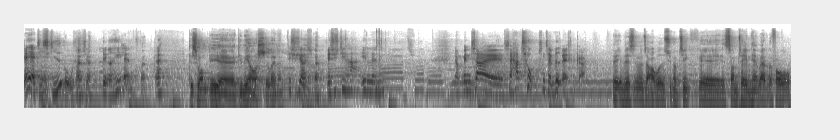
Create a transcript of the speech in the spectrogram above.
Ja, ja, de er skide gode, synes jeg. Det er noget helt andet. Ja, Det er som om, de er, de er mere os, eller et eller andet. det synes jeg også. Jeg synes, de har et eller andet. Nå, men så, øh, så jeg har to, sådan, så jeg ved, hvad jeg skal gøre. Jeg jeg bliver simpelthen nødt til at afbryde synoptik-samtalen her. Hvad er det, der foregår?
